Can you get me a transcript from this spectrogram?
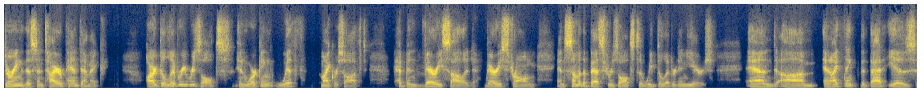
during this entire pandemic, our delivery results in working with Microsoft have been very solid, very strong, and some of the best results that we've delivered in years. And, um, and I think that that is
